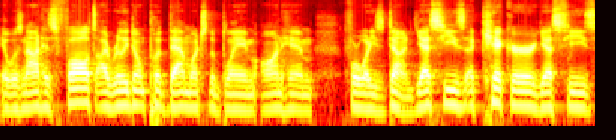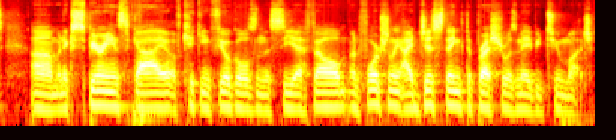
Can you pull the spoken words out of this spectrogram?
It was not his fault. I really don't put that much of the blame on him for what he's done. Yes, he's a kicker. Yes, he's um, an experienced guy of kicking field goals in the CFL. Unfortunately, I just think the pressure was maybe too much.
